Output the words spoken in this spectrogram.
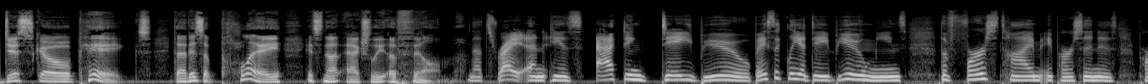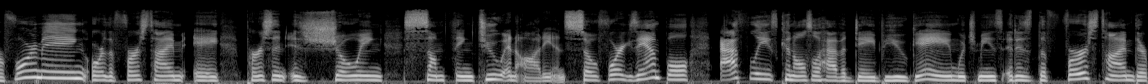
Disco Pigs. That is a play, it's not actually a film. That's right. And his acting debut, basically a debut means the first time a person is performing or the first time a person is showing something to an audience. So for example, athletes can also have a debut game, which means it is the first time they're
